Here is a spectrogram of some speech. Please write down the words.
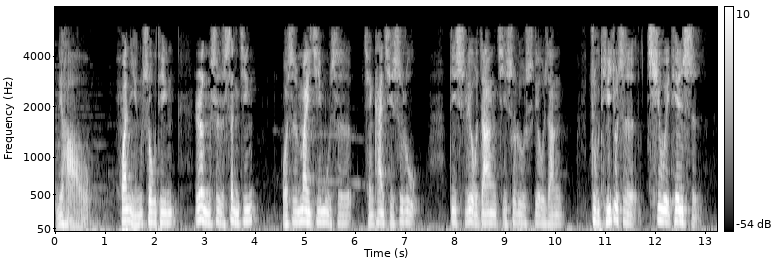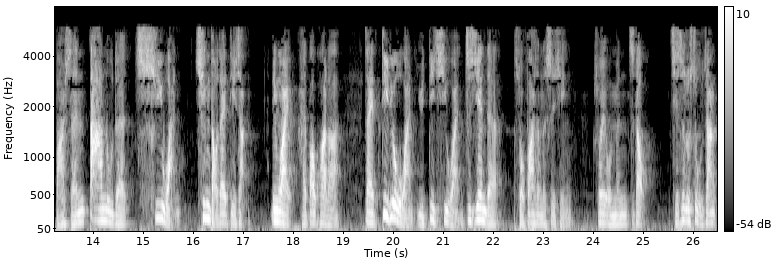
你好，欢迎收听认识圣经。我是麦基牧师，请看启示录第十六章，启示录十六章。主题就是七位天使把神大怒的七碗倾倒在地上，另外还包括了在第六碗与第七碗之间的所发生的事情。所以我们知道启示录十五章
